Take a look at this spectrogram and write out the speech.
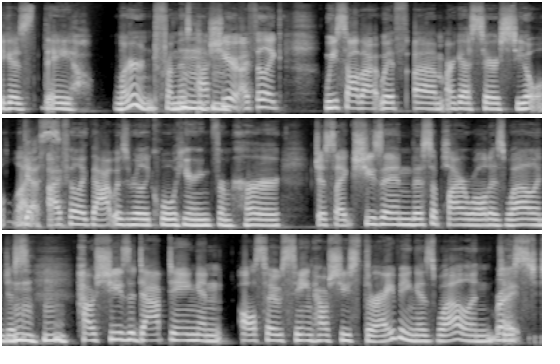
because they learned from this past Mhm. year. I feel like we saw that with um, our guest Sarah Steele. Like, Yes. I feel like that was really cool hearing from her. Just like she's in the supplier world as well, and just Mhm. how she's adapting, and also seeing how she's thriving as well, and Right. just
